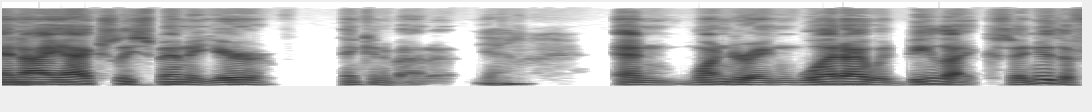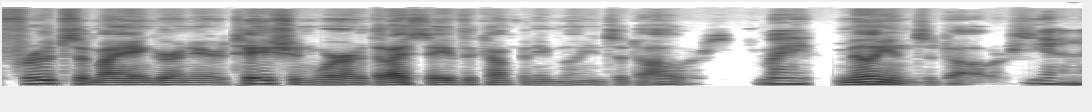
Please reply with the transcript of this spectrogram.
and i actually spent a year thinking about it Yeah. and wondering what i would be like because i knew the fruits of my anger and irritation were that i saved the company millions of dollars right. millions of dollars Yeah.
